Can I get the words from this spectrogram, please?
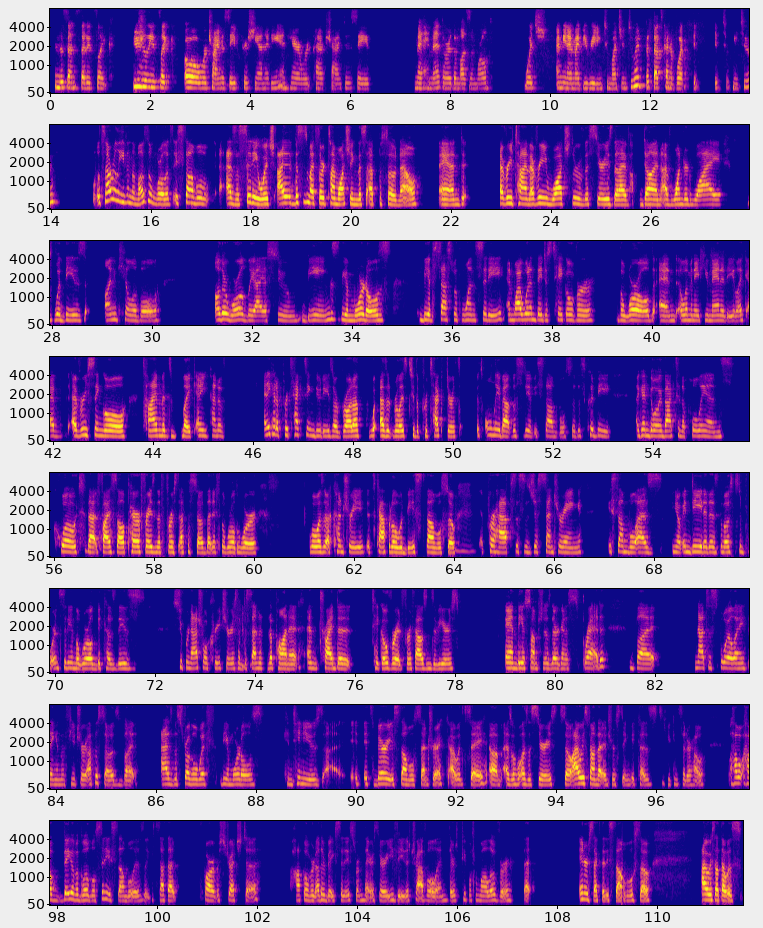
in the sense that it's like usually it's like, oh, we're trying to save Christianity, and here we're kind of trying to save Mehmet or the Muslim world. Which I mean I might be reading too much into it, but that's kind of what it, it took me to. Well, it's not really even the Muslim world. It's Istanbul as a city, which I this is my third time watching this episode now, and every time, every watch through of this series that I've done, I've wondered why would these unkillable, otherworldly, I assume, beings, the immortals, be obsessed with one city, and why wouldn't they just take over the world and eliminate humanity? Like ev- every single time it's like any kind of any kind of protecting duties are brought up as it relates to the protector it's it's only about the city of istanbul so this could be again going back to napoleon's quote that faisal paraphrased in the first episode that if the world were what was it a country its capital would be istanbul so Mhm. Perhaps this is just centering Istanbul as you know indeed it is the most important city in the world because these supernatural creatures have descended upon it and tried to take over it for thousands of years. And the assumption is they're going to spread but not to spoil anything in the future episodes but as the struggle with the immortals continues uh, it, it's very Istanbul centric, I would say, um, as a whole as a series. So I always found that interesting because if you consider how how how big of a global city Istanbul is, like it's not that far of a stretch to hop over to other big cities from there. It's very easy to travel, and there's people from all over that intersect at Istanbul. So I always thought that was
